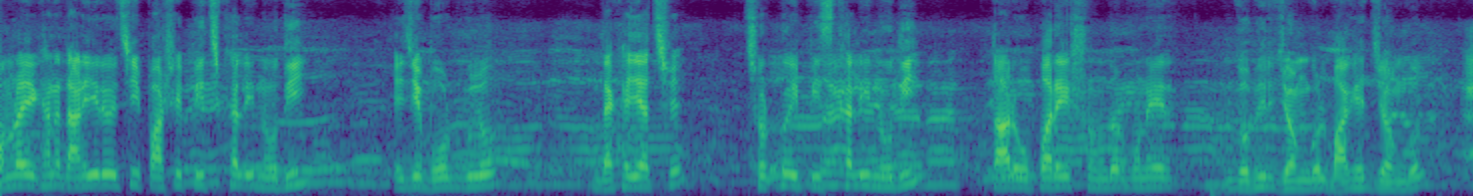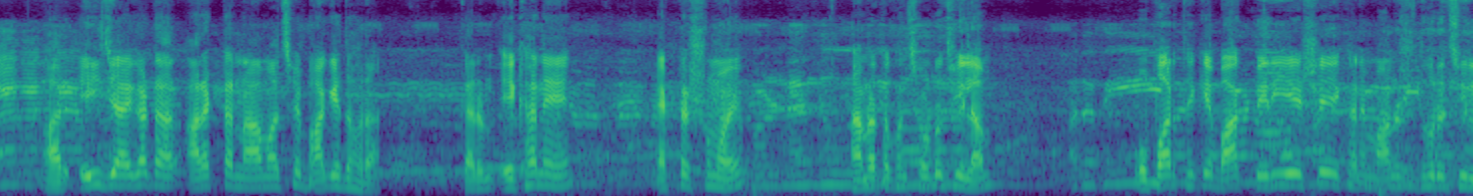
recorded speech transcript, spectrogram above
আমরা এখানে দাঁড়িয়ে রয়েছি, পাশে পিচখালি নদী, এই যে বোটগুলো দেখা যাচ্ছে, ছোট্ট এই পিচখালি নদী, তার ওপারে সুন্দরবনের গভীর জঙ্গল, বাঘের জঙ্গল। আর এই জায়গাটার আরেকটা নাম আছে বাঘে ধরা কারণ এখানে একটা সময় আমরা তখন ছোট ছিলাম ওপার থেকে বাঘ পেরিয়ে এসে এখানে মানুষ ধরেছিল।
